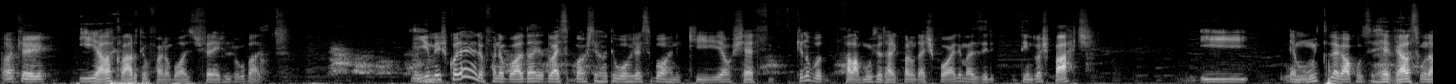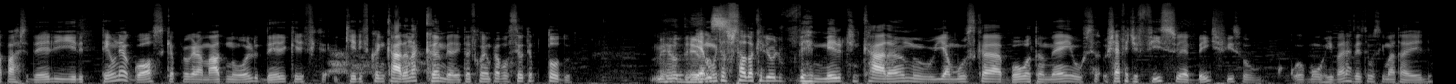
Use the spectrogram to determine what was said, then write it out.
Ok. E ela, claro, tem um final boss diferente do jogo base. E a minha escolha é ele, é o Final Boss do Ice Monster Hunter World Iceborne, que é um chefe que eu não vou falar muito detalhe para não dar spoiler, mas ele tem duas partes. E é muito legal quando você revela a segunda parte dele e ele tem um negócio que é programado no olho dele que ele fica, que ele fica encarando a câmera, então ele fica olhando pra você o tempo todo. Meu Deus. E é muito assustado aquele olho vermelho te encarando e a música boa também. O, o chefe é difícil, é bem difícil. Eu, eu morri várias vezes pra conseguir matar ele.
